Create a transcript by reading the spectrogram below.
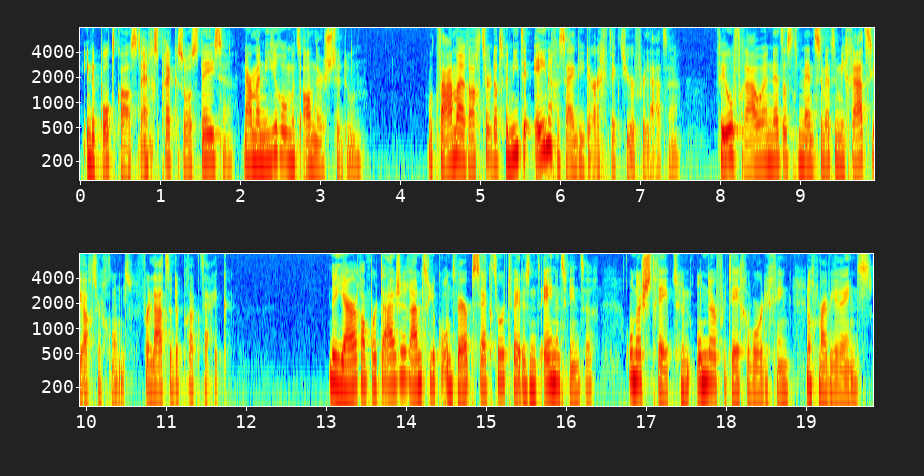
in de podcast en gesprekken zoals deze, naar manieren om het anders te doen. We kwamen erachter dat we niet de enige zijn die de architectuur verlaten. Veel vrouwen, net als mensen met een migratieachtergrond, verlaten de praktijk. De jaarrapportage Ruimtelijke Ontwerpsector 2021 onderstreept hun ondervertegenwoordiging nog maar weer eens.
